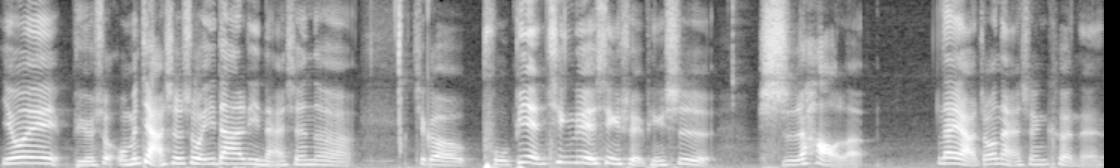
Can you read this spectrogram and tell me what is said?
因为比如说，我们假设说意大利男生的这个普遍侵略性水平是十好了，那亚洲男生可能。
